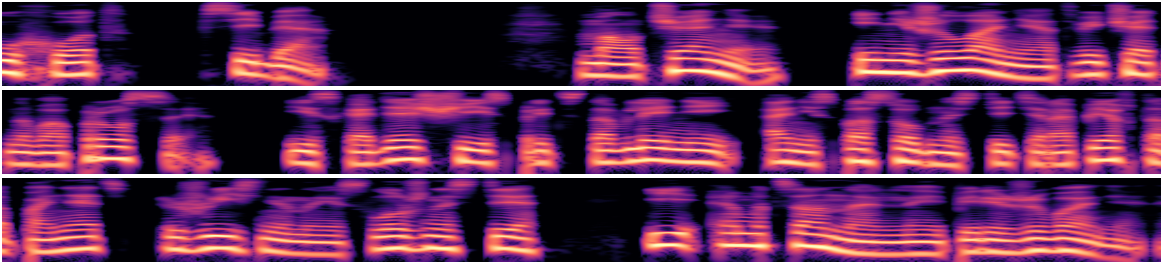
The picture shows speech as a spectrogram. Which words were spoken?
Уход в себя. Молчание и нежелание отвечать на вопросы исходящие из представлений о неспособности терапевта понять жизненные сложности и эмоциональные переживания.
